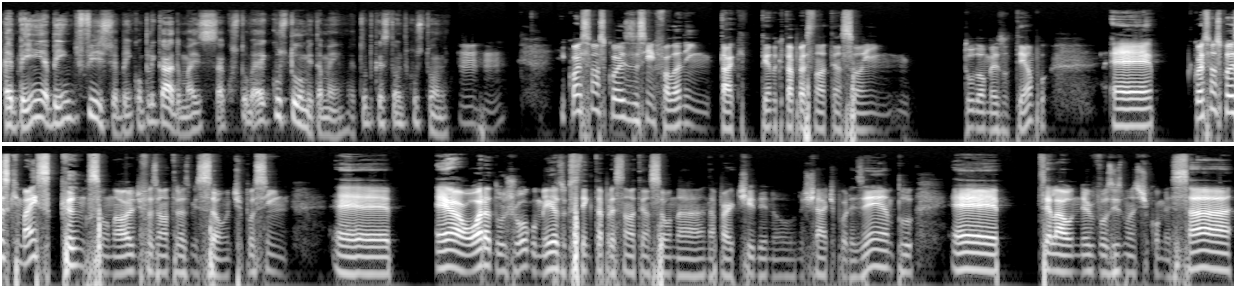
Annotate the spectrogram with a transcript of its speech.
É bem, é bem difícil, é bem complicado, mas acostuma, é costume também. É tudo questão de costume. Uhum. E quais são as coisas, assim, falando em tá, tendo que estar prestando atenção em, em tudo ao mesmo tempo, é, quais são as coisas que mais cansam na hora de fazer uma transmissão? Tipo assim, é, é a hora do jogo mesmo que você tem que estar prestando atenção na, na partida e no, no chat, por exemplo? É, sei lá, o nervosismo antes de começar?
